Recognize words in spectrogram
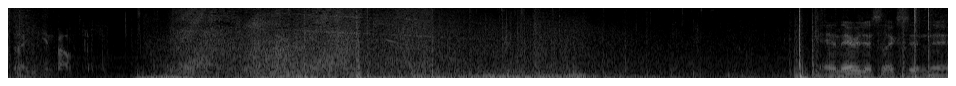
Strike inbound. And they were just like sitting there.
